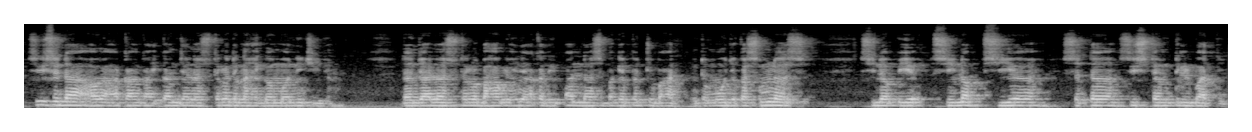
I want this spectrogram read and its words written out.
Si sedar orang akan kaitkan jalan sutera dengan hegemoni China dan jalan sutera baharu ini akan dipandang sebagai percubaan untuk mewujudkan semula sinopia, sinopsia serta sistem tributari.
